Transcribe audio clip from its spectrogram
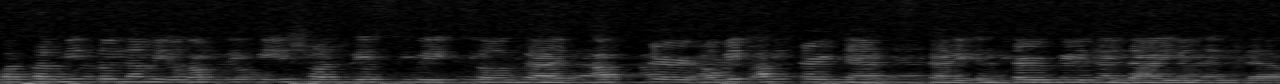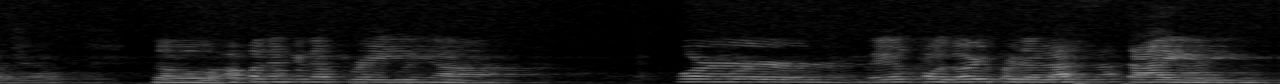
pasabito namin yung application this week so that after, a week after next, kay interview na dayon ang demo. So, ako nang gina-pray nga for, ayun ko Lord, for the last time,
